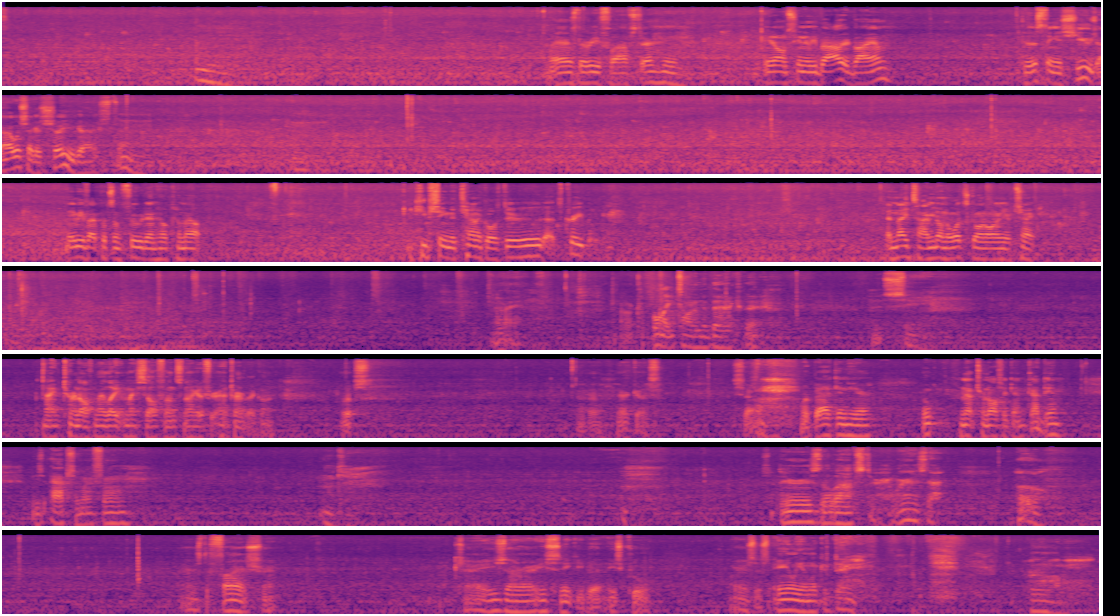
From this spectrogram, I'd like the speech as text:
There's the reef lobster. He, you don't seem to be bothered by him. Because this thing is huge. I wish I could show you guys. Damn. Maybe if I put some food in, he'll come out. You keep seeing the tentacles, dude. That's creepy. At nighttime, you don't know what's going on in your tank. Alright. A couple lights on in the back, but let's see. I turned off my light in my cell phone, so now I gotta figure out how to turn it back on. Whoops. Uh there it goes. So, we're back in here. Oh, now turned off again. God damn. These apps on my phone. There's the lobster. Where is that? Uh oh. There's the fire shrimp. Okay, he's alright. He's sneaky, but he's cool. Where's this alien looking thing? Oh, man.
